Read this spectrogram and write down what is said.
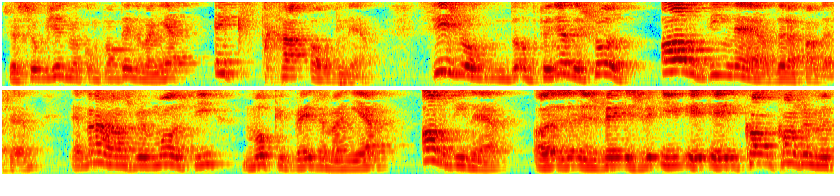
je suis obligé de me comporter de manière extraordinaire. Si je veux obtenir des choses ordinaires de la part d'Hachem, eh ben, je vais moi aussi m'occuper de manière ordinaire. Euh, je vais, je vais, et, quand, quand je, me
